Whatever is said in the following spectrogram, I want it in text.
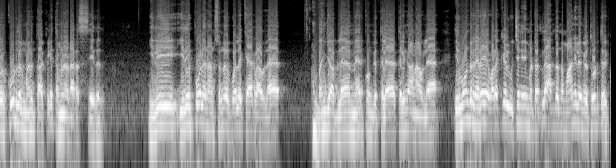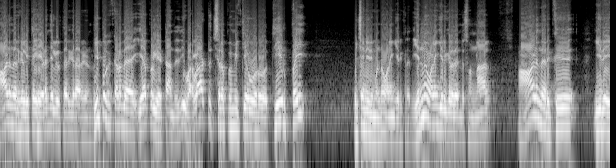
ஒரு கூடுதல் மனு தாக்கலை தமிழ்நாடு அரசு செய்தது. இது இதே போல நான் சொன்னது போல கேரளாவில் பஞ்சாப்ல மேற்கு வங்கத்துல தெலுங்கானாவில் இது போன்ற நிறைய வழக்குகள் உச்சநீதிமன்றத்தில் அந்தந்த மாநிலங்கள் தொடுத்திருக்கு. ஆளுநர்கள் இத்தகைய இடைஞ்சல்கள் தருகிறார்கள் இப்போ கடந்த ஏப்ரல் எட்டாம் தேதி வரலாற்று சிறப்புமிக்க ஒரு தீர்ப்பை உச்சநீதிமன்றம் வழங்கியிருக்கிறது. என்ன வழங்கியிருக்கிறது என்று சொன்னால் ஆளுநருக்கு இதை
